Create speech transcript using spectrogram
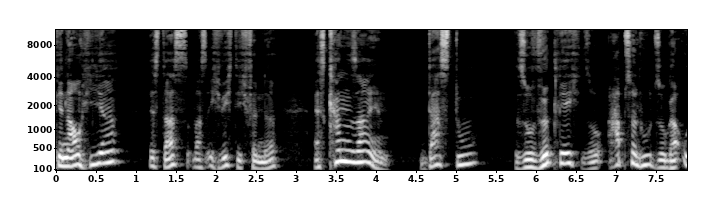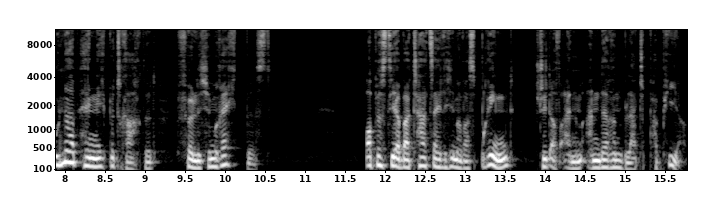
genau hier ist das, was ich wichtig finde. Es kann sein, dass du so wirklich, so absolut, sogar unabhängig betrachtet, völlig im Recht bist. Ob es dir aber tatsächlich immer was bringt, steht auf einem anderen Blatt Papier.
